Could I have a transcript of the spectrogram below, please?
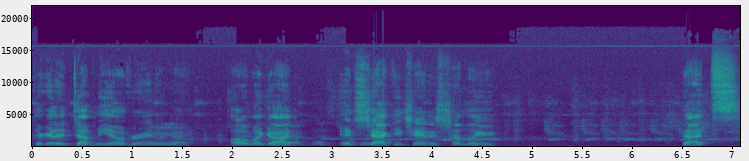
They're gonna dub me over There anyway. go. Oh my god. Chan It's Jackie Chan as Chun Li. That's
